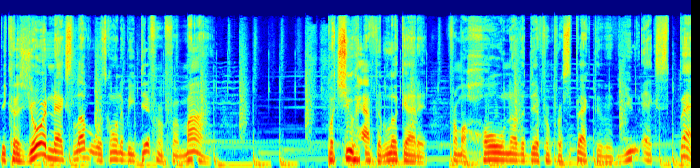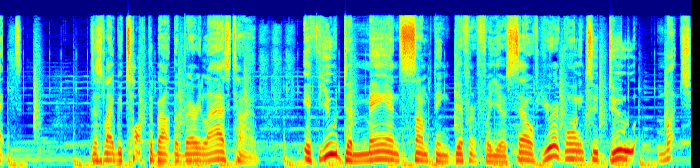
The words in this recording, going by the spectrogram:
Because your next level is going to be different from mine. But you have to look at it from a whole nother different perspective. If you expect, just like we talked about the very last time, if you demand something different for yourself, you're going to do much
